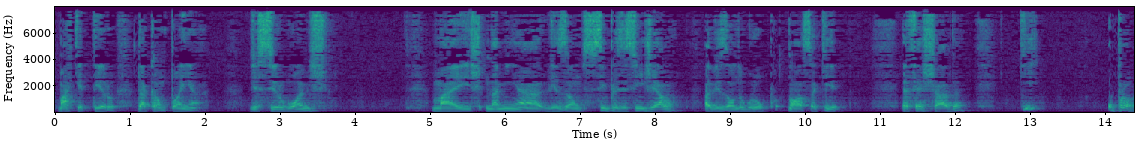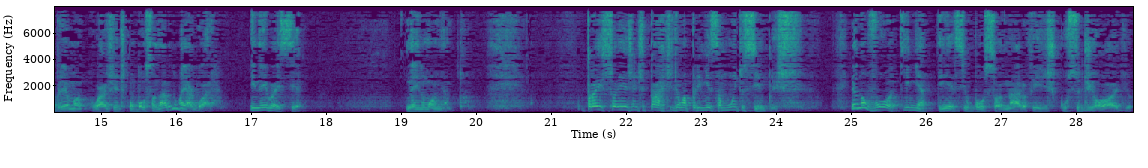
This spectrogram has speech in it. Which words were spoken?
marqueteiro da campanha de Ciro Gomes, mas na minha visão simples e singela, a visão do grupo, nossa aqui, é fechada, que o problema com a gente com o Bolsonaro não é agora, e nem vai ser, nem no momento. Para isso aí a gente parte de uma premissa muito simples. Eu não vou aqui me ater se o Bolsonaro fez discurso de ódio,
